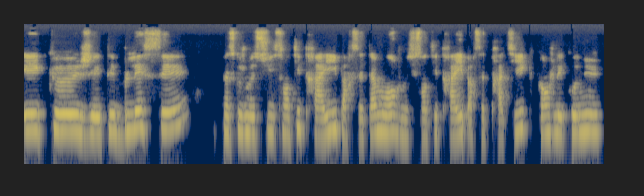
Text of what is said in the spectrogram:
et que j'ai été blessée parce que je me suis sentie trahie par cet amour je me suis sentie trahie par cette pratique. Quand je l'ai connue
